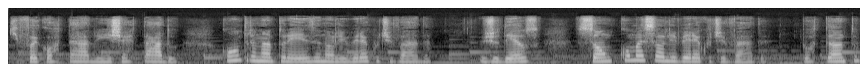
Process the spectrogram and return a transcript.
que foi cortado e enxertado contra a natureza na oliveira cultivada. Os judeus são como essa oliveira cultivada. Portanto,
